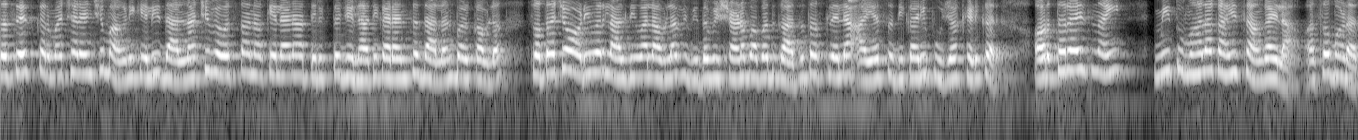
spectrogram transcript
तसेच कर्मचाऱ्यांची मागणी केली. दालनाची व्यवस्था न केल्यानं अतिरिक्त जिल्हाधिकाऱ्यांचं दालन बळकावलं. स्वतःच्या ऑडीवर लाल दिवा लावला. विविध विषाणूबाबत गाजत असलेल्या आय एस अधिकारी पूजा खेडकर ऑर्थराईज नाही मी तुम्हाला काही सांगायला असं म्हणत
